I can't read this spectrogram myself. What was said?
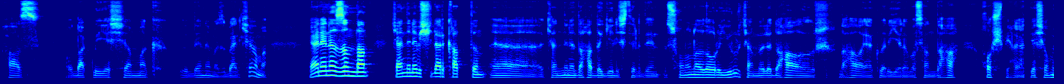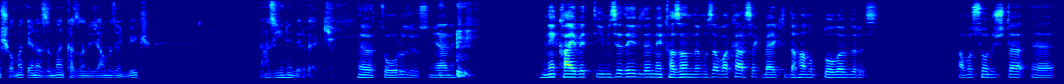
Haz, odaklı yaşamak denemez belki ama Yani en azından kendine bir şeyler kattın, eee, kendine daha da geliştirdin. Sonuna doğru yürürken böyle daha ağır, daha ayakları yere basan, daha hoş bir hayat yaşamış olmak en azından kazanacağımız en büyük hazinedir belki. Evet doğru diyorsun. Yani ne kaybettiğimize değil de ne kazandığımıza bakarsak belki daha mutlu olabiliriz. Ama sonuçta e,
